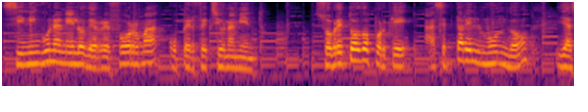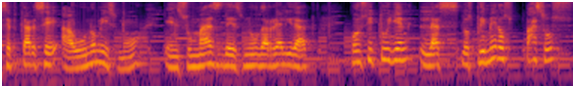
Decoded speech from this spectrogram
sin ningún anhelo de reforma o perfeccionamiento. Sobre todo porque aceptar el mundo y aceptarse a uno mismo en su más desnuda realidad constituyen los primeros pasos,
